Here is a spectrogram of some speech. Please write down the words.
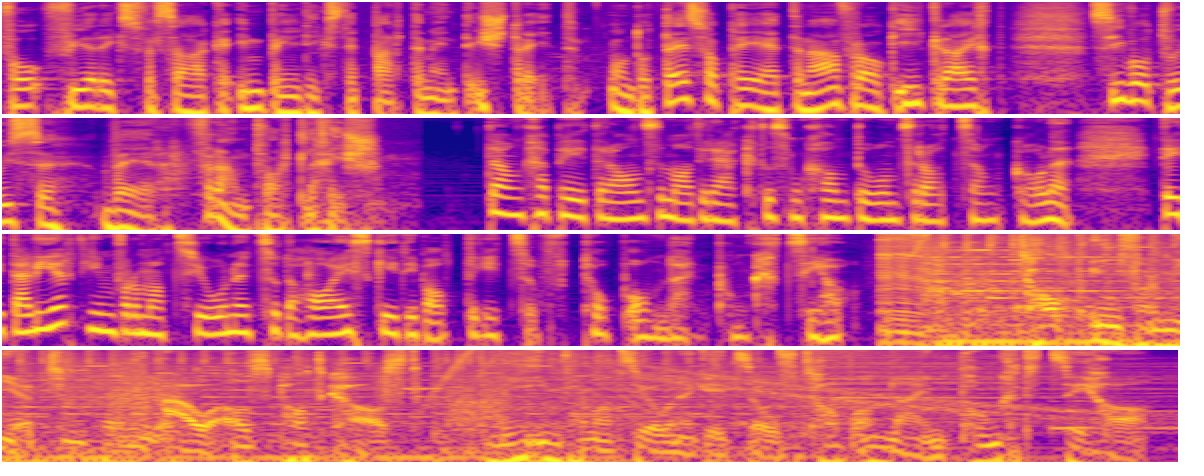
von Führungsversagen im Bildungsdepartement ist dreht. Und auch die SVP hat eine Anfrage eingereicht. Sie will wissen, wer verantwortlich ist. Danke Peter Hanselmann, direkt aus dem Kantonsrat St. Gallen. Detaillierte Informationen zu der HSG-Debatte gibt es auf toponline.ch. Top informiert, auch als Podcast. Mehr Informationen gibt es auf toponline.ch.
